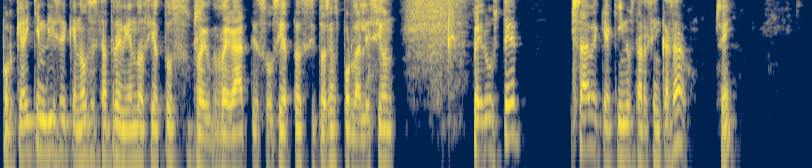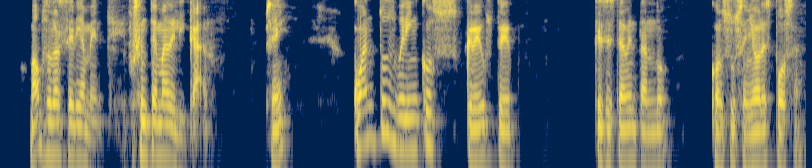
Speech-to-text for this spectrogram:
Porque hay quien dice que no se está atreviendo a ciertos regates o ciertas situaciones por la lesión. Pero usted sabe que aquí no está recién casado, ¿sí? Vamos a hablar seriamente, es un tema delicado, ¿sí? ¿Cuántos brincos cree usted que se esté aventando con su señora esposa,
